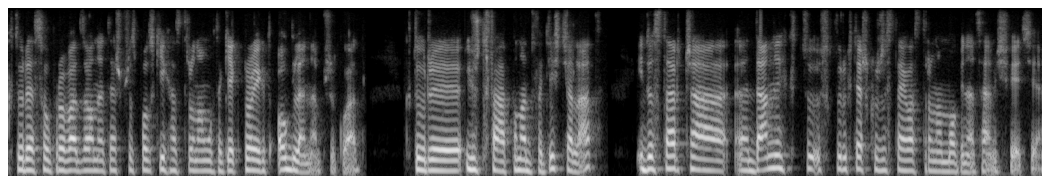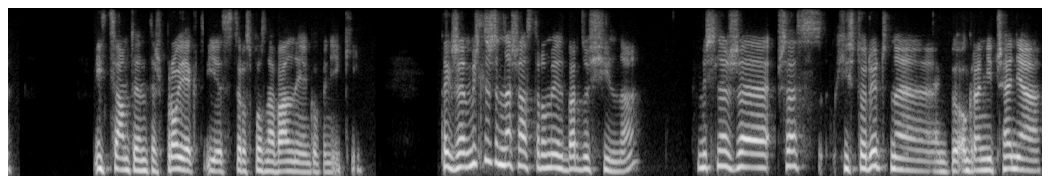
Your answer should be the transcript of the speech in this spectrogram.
które są prowadzone też przez polskich astronomów, tak jak projekt OGLE na przykład, który już trwa ponad 20 lat i dostarcza e, danych, z których też korzystają astronomowie na całym świecie. I sam ten też projekt jest rozpoznawalny, jego wyniki. Także myślę, że nasza astronomia jest bardzo silna. Myślę, że przez historyczne jakby ograniczenia,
